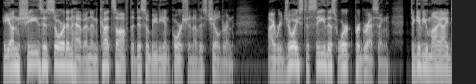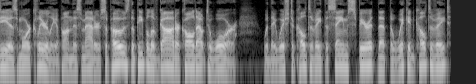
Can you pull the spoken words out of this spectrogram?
he unsheathes his sword in heaven, and cuts off the disobedient portion of his children. I rejoice to see this work progressing. To give you my ideas more clearly upon this matter, suppose the people of God are called out to war. Would they wish to cultivate the same spirit that the wicked cultivate?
